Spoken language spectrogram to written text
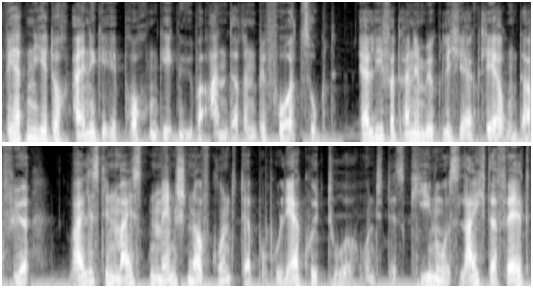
werden jedoch einige Epochen gegenüber anderen bevorzugt. Er liefert eine mögliche Erklärung dafür, weil es den meisten Menschen aufgrund der Populärkultur und des Kinos leichter fällt,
